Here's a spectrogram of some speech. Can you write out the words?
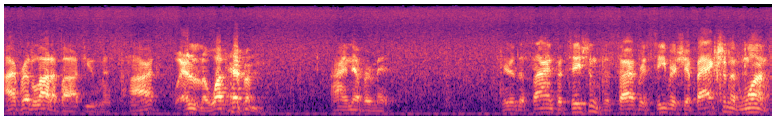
I've read a lot about you, Mr. Hart. Well, now, what happened? I never miss. Here are the signed petitions to start receivership action at once.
